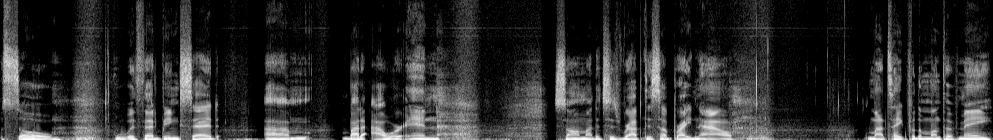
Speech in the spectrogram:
so with that being said, um, about an hour in, so I'm about to just wrap this up right now. My take for the month of May,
